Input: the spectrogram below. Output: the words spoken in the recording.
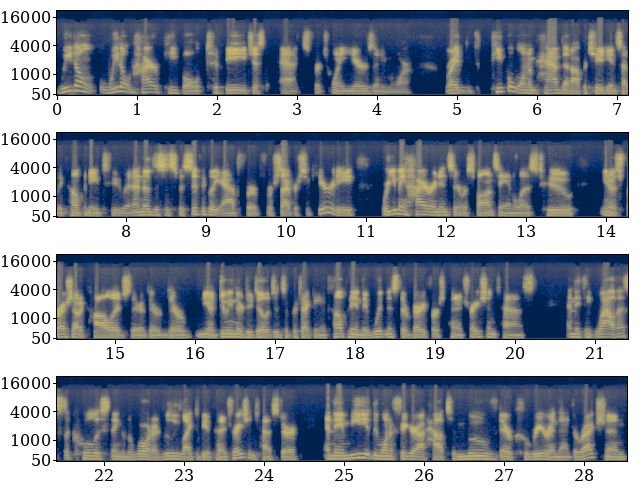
we don't we don't hire people to be just X for 20 years anymore, right? People want to have that opportunity inside the company to, and I know this is specifically apt for for cybersecurity, where you may hire an incident response analyst who you know is fresh out of college they're they're they're you know doing their due diligence and protecting a company and they witness their very first penetration test and they think, wow, that's the coolest thing in the world. I'd really like to be a penetration tester. And they immediately want to figure out how to move their career in that direction.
